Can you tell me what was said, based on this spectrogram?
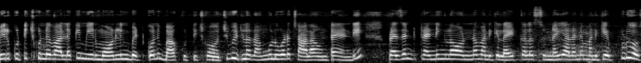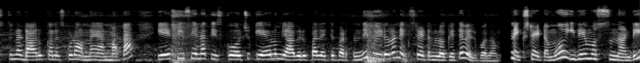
మీరు కుట్టించుకునే వాళ్ళకి మీరు మోడలింగ్ పెట్టుకొని బాగా కుట్టించుకోవచ్చు. వీటిలో రంగులు కూడా చాలా ఉంటాయండి. ప్రెసెంట్ ట్రెండింగ్లో ఉన్న మనకి లైట్ కలర్స్ ఉన్నాయి. అలానే మనకి ఎప్పుడు వస్తున్న డార్క్ కలర్స్ కూడా ఉన్నాయి అనమాట ఏ పీస్ అయినా తీసుకోవచ్చు. కేవలం యాభై రూపాయలు అయితే పడుతుంది. వీడియోలో నెక్స్ట్ ఐటమ్లోకి అయితే వెళ్ళిపోదాం. నెక్స్ట్ ఐటమ్ ఇదేం వస్తుందండి?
